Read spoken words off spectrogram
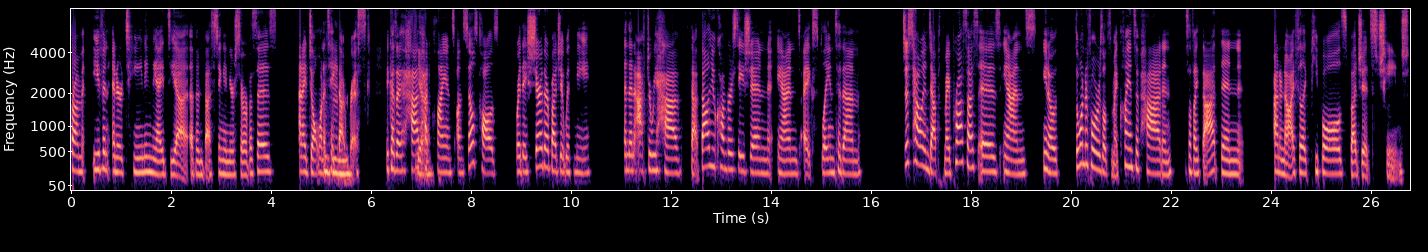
from even entertaining the idea of investing in your services. And I don't want to mm-hmm. take that mm-hmm. risk because I have yeah. had clients on sales calls where they share their budget with me. And then after we have that value conversation and I explain to them just how in depth my process is and, you know, the wonderful results that my clients have had and stuff like that, then I don't know, I feel like people's budgets change.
